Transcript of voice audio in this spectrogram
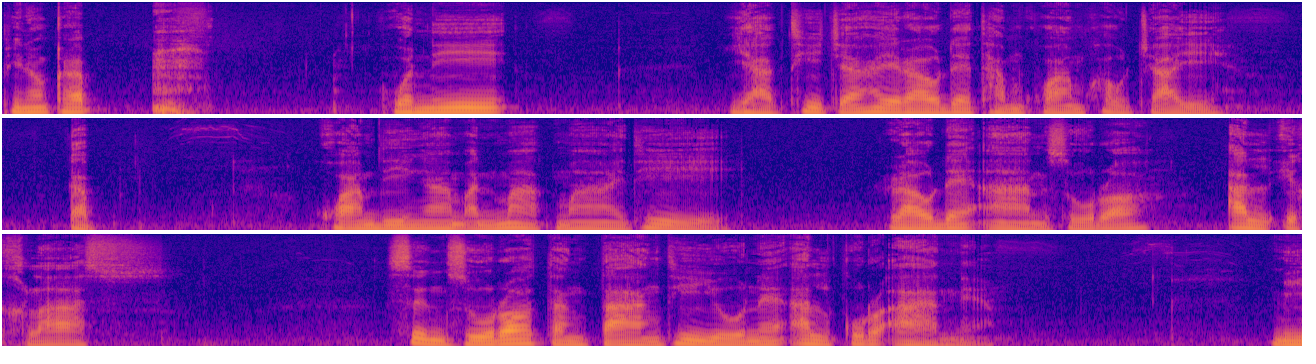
พี่น้องครับ วันนี้อยากที่จะให้เราได้ทำความเข้าใจกับความดีงามอันมากมายที่เราได้อ่านสุรอัลอิคลาส ซึ่งสุรต่างๆที่อยู่ในอัลกุรอานเนี่ยมี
